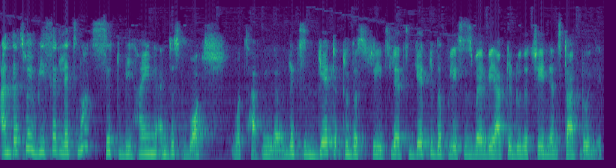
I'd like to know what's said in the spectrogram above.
And that's why we said let's not sit behind and just watch what's happening around. Let's get to the streets. Let's get to the places where we have to do the change and start doing it.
